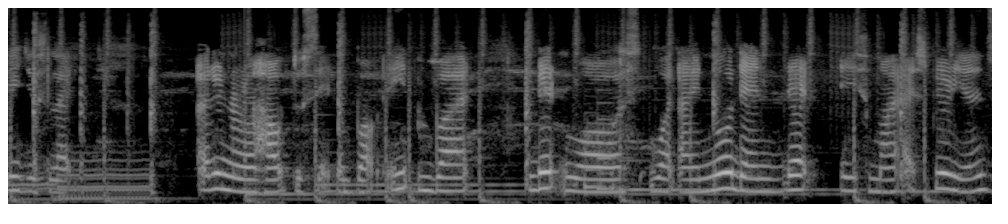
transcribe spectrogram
They just like i don't know how to say about it but that was what i know then that is my experience.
